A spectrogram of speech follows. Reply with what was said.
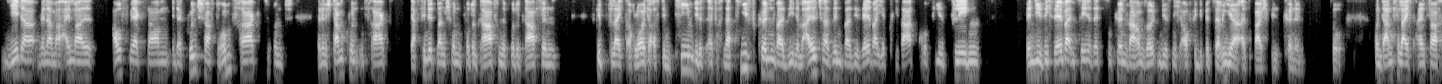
jeder, wenn er mal einmal aufmerksam in der Kundschaft rumfragt und bei den Stammkunden fragt, da findet man schon einen Fotografen, eine Fotografin, es gibt vielleicht auch Leute aus dem Team, die das einfach nativ können, weil sie in einem Alter sind, weil sie selber ihr Privatprofil pflegen. Wenn die sich selber in Szene setzen können, warum sollten die es nicht auch für die Pizzeria als Beispiel können? So. Und dann vielleicht einfach,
